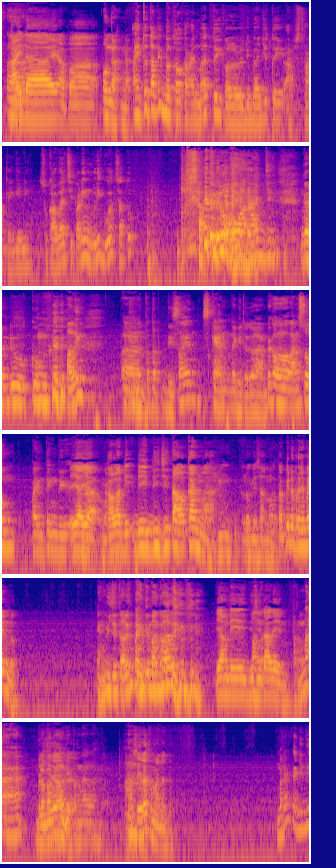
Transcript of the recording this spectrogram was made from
Eh, Tie dye apa? Oh enggak, enggak. Ah itu tapi bakal keren banget tuh kalau lu di baju tuh abstrak kayak gini. Suka banget sih paling beli gua satu. Satu doang anjing. Enggak dukung. Paling eh, tetap desain, scan kayak gitu doang. Tapi kalau langsung painting di Iya iya, kalau di, di digitalkan lah Hmm. lukisan lu. Tapi udah pernah cobain belum? yang digitalin paling di manualin. Yang di digitalin. Pernah, berapa Digital kali pernah lah. Hasilnya ke mana tuh? Mereka jadi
